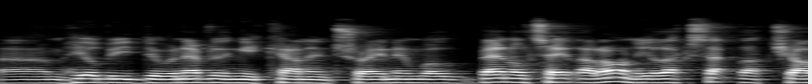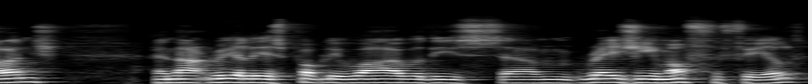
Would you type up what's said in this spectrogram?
Um, he'll be doing everything he can in training. Well, Ben will take that on. He'll accept that challenge. And that really is probably why, with his um, regime off the field,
